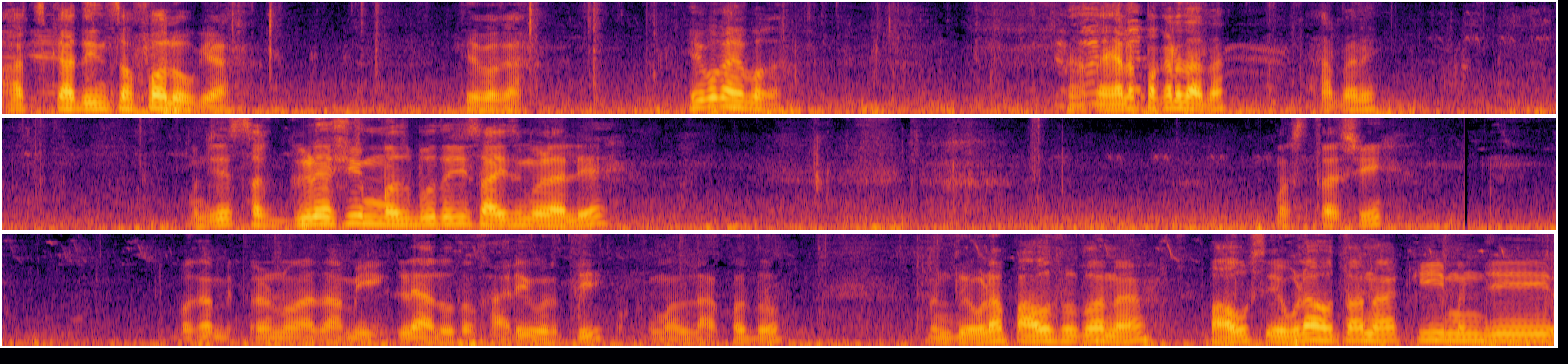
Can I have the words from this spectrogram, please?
आज का दिन सफल हो गया। हे बघा। हे बघा हे बघा। आता ह्याला पकडा आता हाताने। म्हणजे सगळी अशी मजबूत अशी साईज मिळाली आहे। मस्त अशी। बघा मित्रांनो आज आम्ही इकडे आलो होतो खारीवरती तुम्हाला दाखवतो। पण तो एवढा पाऊस होता ना पाऊस एवढा होता ना की म्हणजे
